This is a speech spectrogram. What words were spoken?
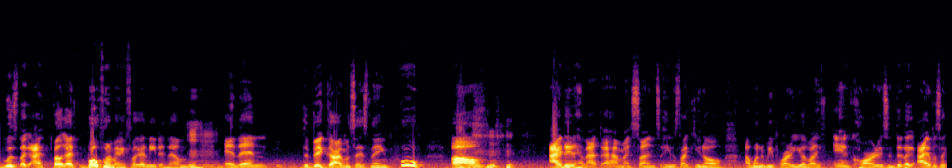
was like I felt like I, both of them made me feel like I needed them. Mhm. And then the big guy, I'm gonna say his name. Whew. Um, I dated him after I had my son, so he was like, you know, I want to be part of your life and Carter's, and like I was like,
